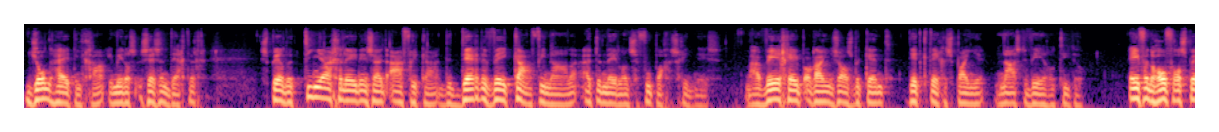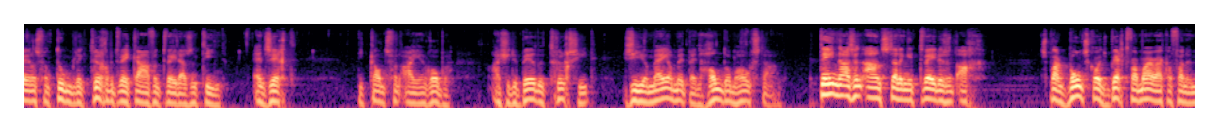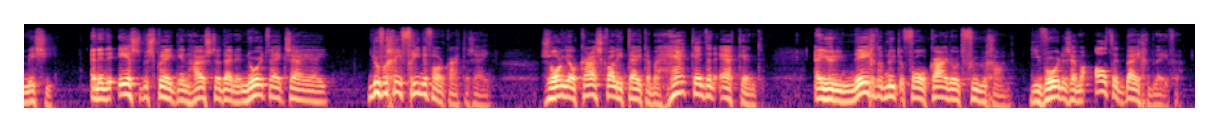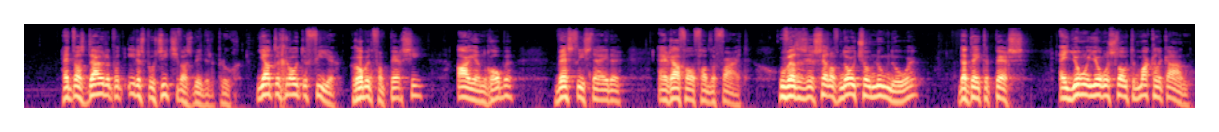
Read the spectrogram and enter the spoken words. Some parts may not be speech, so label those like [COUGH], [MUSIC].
John Heitinga, inmiddels 36, speelde tien jaar geleden in Zuid-Afrika de derde WK-finale uit de Nederlandse voetbalgeschiedenis. Maar weer greep Oranje zoals bekend, dit tegen Spanje, naast de wereldtitel. Een van de hoofdrolspelers van toen blikt terug op het WK van 2010 en zegt: Die kans van Arjen Robben, als je de beelden terugziet, zie je mij al met mijn handen omhoog staan. Meteen na zijn aanstelling in 2008 sprak bondscoach Bert van Marwijk al van een missie. En in de eerste bespreking in Huisterduin in Noordwijk zei hij: Je hoeft geen vrienden van elkaar te zijn. Zolang je elkaars kwaliteiten maar herkent en erkent. En jullie 90 minuten voor elkaar door het vuur gaan. Die woorden zijn me altijd bijgebleven. Het was duidelijk wat ieders positie was binnen de ploeg. Je had de grote vier: Robin van Persie, Arjan Robben, Wesley Snijder en Rafael van der Vaart. Hoewel ze zichzelf nooit zo noemde hoor. Dat deed de pers. En jonge jongens sloten makkelijk aan.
